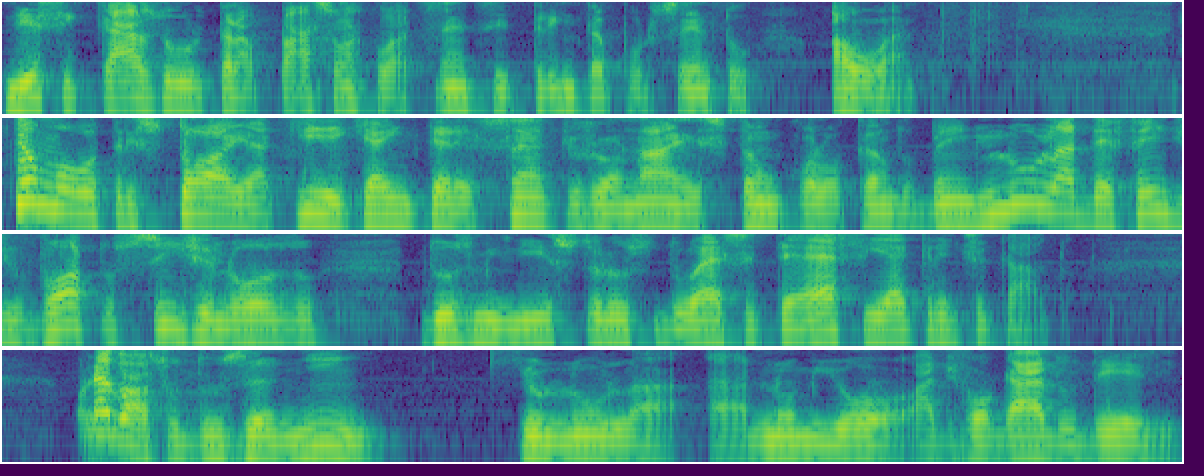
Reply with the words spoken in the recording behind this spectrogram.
nesse caso, ultrapassam a 430% ao ano. Tem uma outra história aqui que é interessante, os jornais estão colocando bem. Lula defende voto sigiloso dos ministros do STF e é criticado. O negócio do Zanin, que o Lula ah, nomeou advogado dele,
